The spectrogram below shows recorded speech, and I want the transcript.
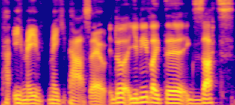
pa- even make, make you pass out. You need like the exact.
